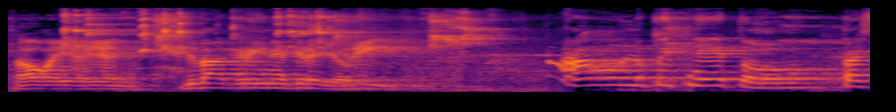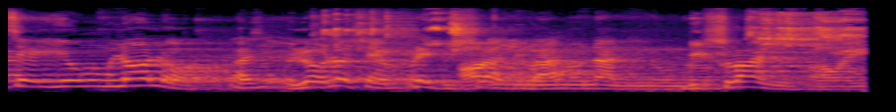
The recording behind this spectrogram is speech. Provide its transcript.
Okay, ayan. Di ba? Gray na gray, oh. Gray. Ang lupit nito, kasi yung lolo, kasi lolo syempre visual, Oh, di ba? ninuno na, ninuno. Visual. Okay.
